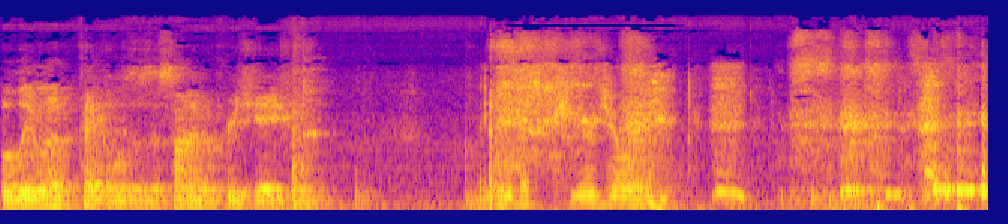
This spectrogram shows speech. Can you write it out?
We'll with pickles is a sign of appreciation. They gave us pure joy.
